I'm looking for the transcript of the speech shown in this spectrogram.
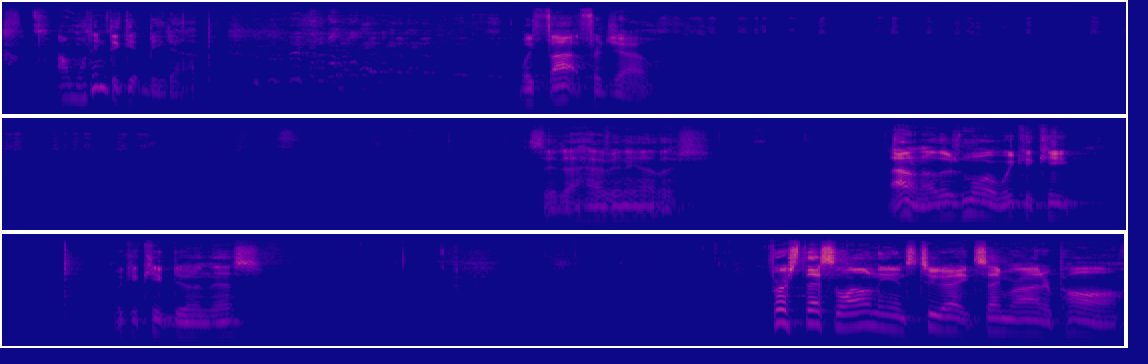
I want him to get beat up. we fight for Joe. See, did I have any others? I don't know. There's more. We could keep. We could keep doing this. First Thessalonians 2 8, same writer, Paul,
